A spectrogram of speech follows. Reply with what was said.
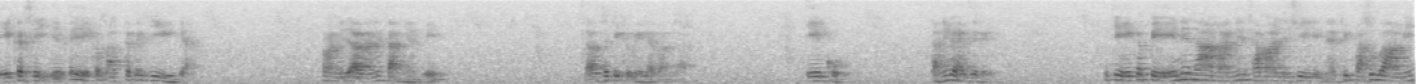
ඒක සෙය්‍යක ඒක භක්තක ජීවිතයක්. මම නිදාගන්නේ තනියදී. දවස් ටික වෙලා බලලා. ඒකෝ තනිව හැදෙන්නේ. ඉතින් ඒක පේන්නේ සාමාන්‍ය සමාජශීලී නැති පසුගාමි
